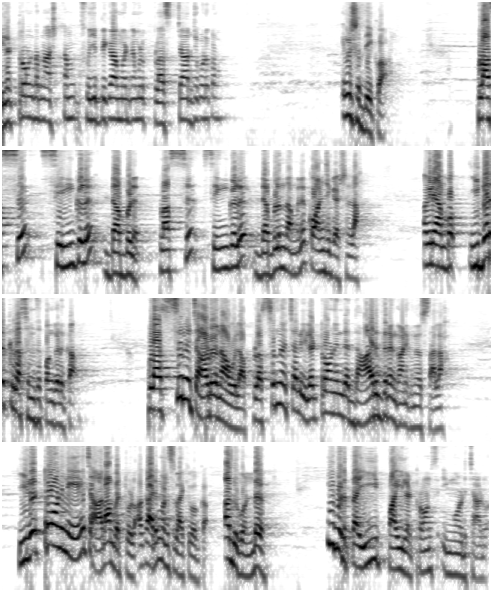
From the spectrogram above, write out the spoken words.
ഇലക്ട്രോണിന്റെ നഷ്ടം സൂചിപ്പിക്കാൻ വേണ്ടി നമ്മൾ പ്ലസ് ചാർജ് കൊടുക്കണം. ഇനി ശ്രദ്ധിക്കുക. Plus single double. Plus single ഡബിളും തമ്മിൽ കോൺജുഗേഷൻ അല്ല അങ്ങനെയാകുമ്പോൾ ഇവർക്ക് റെസൻസ് പങ്കെടുക്കാം. പ്ലസ്സിന് ചാടുവാനാവൂല. പ്ലസ് എന്ന് വെച്ചാൽ ഇലക്ട്രോണിന്റെ ദാരിദ്ര്യം കാണിക്കുന്ന ഒരു സ്ഥല. ഇലക്ട്രോണിനെ ചാടാൻ പറ്റുള്ളൂ. ആ കാര്യം മനസ്സിലാക്കി വെക്കുക. അതുകൊണ്ട് ഇവിടുത്തെ ഈ പൈ ഇലക്ട്രോൺസ് ഇങ്ങോട്ട് ചാടുക.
